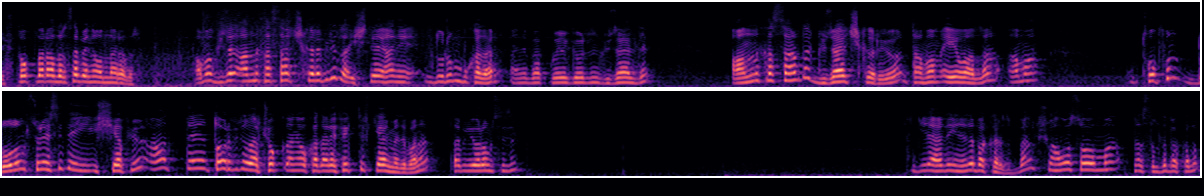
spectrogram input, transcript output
İşte Şu topları alırsa beni onlar alır. Ama güzel anlık hasar çıkarabiliyor da işte hani durum bu kadar. Hani bak böyle gördüğünüz güzeldi. Anlık hasar da güzel çıkarıyor. Tamam eyvallah ama topun dolum süresi de iyi iş yapıyor. Ama de, torpidolar çok hani o kadar efektif gelmedi bana. Tabii yorum sizin. İleride yine de bakarız. Ben şu hava soğuma nasıldı bakalım.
